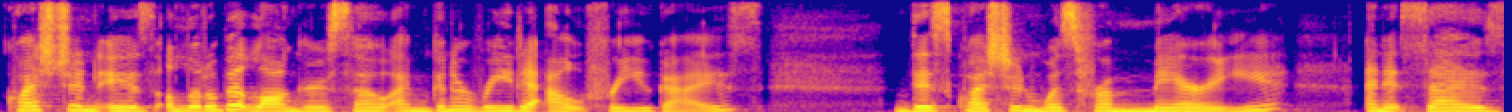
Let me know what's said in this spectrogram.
question is a little bit longer, so I'm going to read it out for you guys. This question was from Mary, and it says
